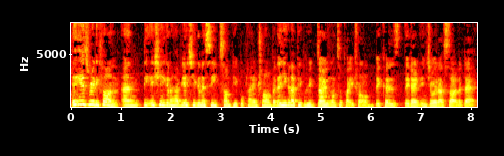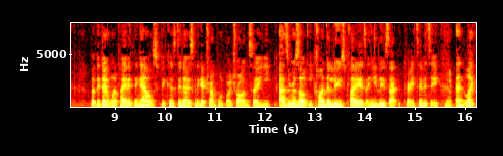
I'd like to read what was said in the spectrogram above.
It is really fun, and the issue you're going to have, yes, you're going to see some people playing Tron, but then you're going to have people who don't want to play Tron because they don't enjoy that style of deck, but they don't want to play anything else because they know it's going to get trampled by Tron. So you, as a result, you kind of lose players and you lose that creativity. Yeah. And like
